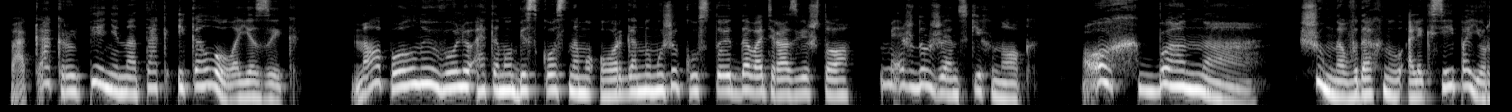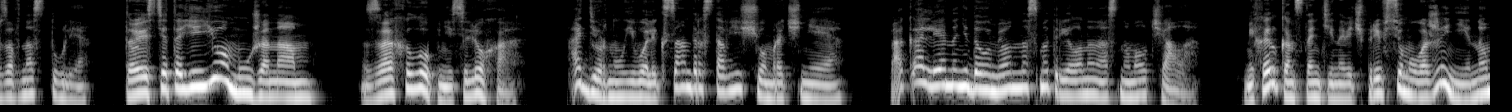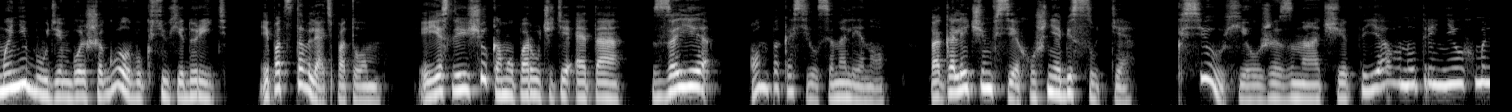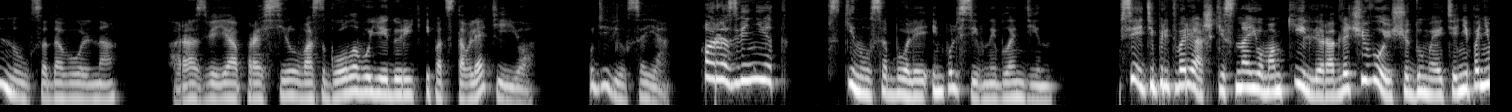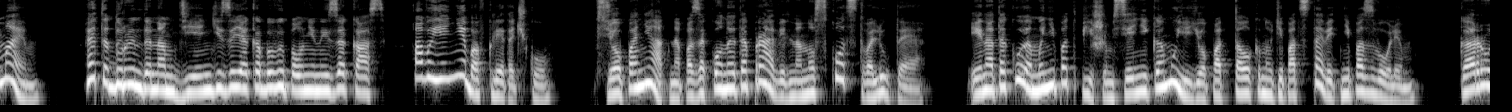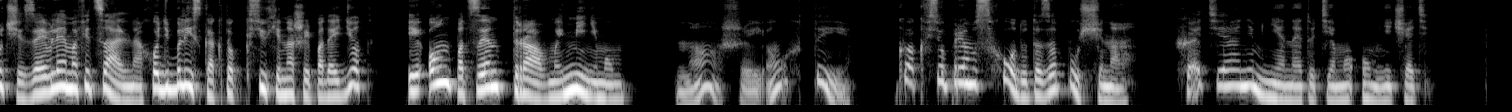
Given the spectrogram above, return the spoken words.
Пока Крупенина так и колола язык. Но полную волю этому бескостному органу мужику стоит давать разве что между женских ног. «Ох, бана!» — шумно вдохнул Алексей, поерзав на стуле. «То есть это ее мужа нам?» «Захлопнись, Леха!» — одернул его Александр, став еще мрачнее пока Лена недоуменно смотрела на нас, но молчала. «Михаил Константинович, при всем уважении, но мы не будем больше голову Ксюхе дурить и подставлять потом. И если еще кому поручите это, зае...» Он покосился на Лену. «Покалечим всех, уж не обессудьте». «Ксюхе уже, значит, я внутренне ухмыльнулся довольно. Разве я просил вас голову ей дурить и подставлять ее?» Удивился я. «А разве нет?» Вскинулся более импульсивный блондин. «Все эти притворяшки с наемом киллера, для чего еще, думаете, не понимаем? Это дурында нам деньги за якобы выполненный заказ, а вы ей небо в клеточку». «Все понятно, по закону это правильно, но скотство лютое. И на такое мы не подпишемся и никому ее подтолкнуть и подставить не позволим. Короче, заявляем официально, хоть близко кто к Ксюхе нашей подойдет, и он пациент травмы, минимум. Нашей, ух ты! Как все прям сходу-то запущено. Хотя не мне на эту тему умничать.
